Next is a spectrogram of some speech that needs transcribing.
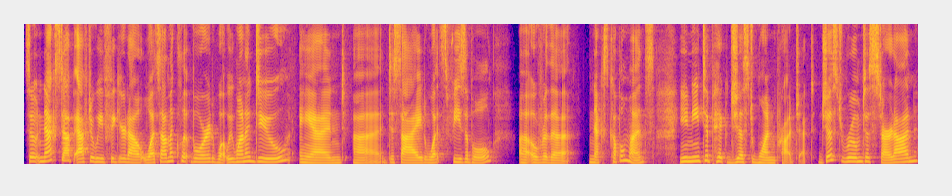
So, next up, after we've figured out what's on the clipboard, what we want to do, and uh, decide what's feasible uh, over the next couple months, you need to pick just one project, just room to start on,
